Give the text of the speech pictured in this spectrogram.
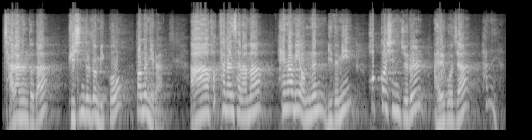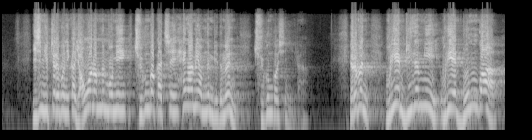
잘하는도다 귀신들도 믿고 떠느니라. 아 허탄한 사람아 행함이 없는 믿음이 헛것인 줄을 알고자 하느냐. 26절에 보니까 영혼 없는 몸이 죽은 것 같이 행함이 없는 믿음은 죽은 것이니라. 여러분, 우리의 믿음이 우리의 몸과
